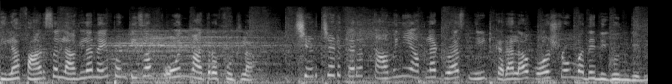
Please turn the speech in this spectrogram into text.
तिला फारसं लागलं नाही पण तिचा फोन मात्र फुटला. चिडचिड करत कामिनी आपला ड्रेस नीट करायला वॉशरूममध्ये निघून गेली.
